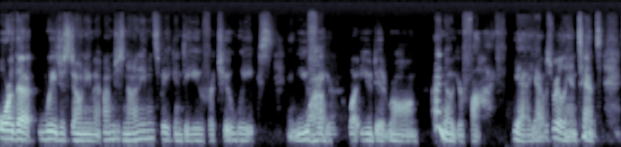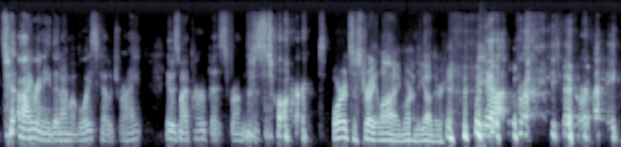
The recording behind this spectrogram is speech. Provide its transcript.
or the we just don't even I'm just not even speaking to you for 2 weeks and you Wow. figure what you did wrong. I know you're 5. Yeah, yeah, it was really intense. It's an irony that I'm a voice coach, right? It was my purpose from the start. Or it's a straight line, one or the other. yeah, right. right.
